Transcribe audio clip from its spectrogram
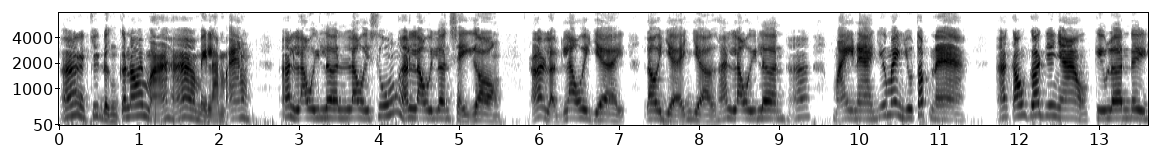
à, chứ đừng có nói mà hả mày làm ăn. À, lôi lên lôi xuống hả lôi lên sài gòn. Đó là lôi về lôi về giờ hả lôi lên hả. Mày nè với mấy youtube nè à, cấu kết với nhau kêu lên đi.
